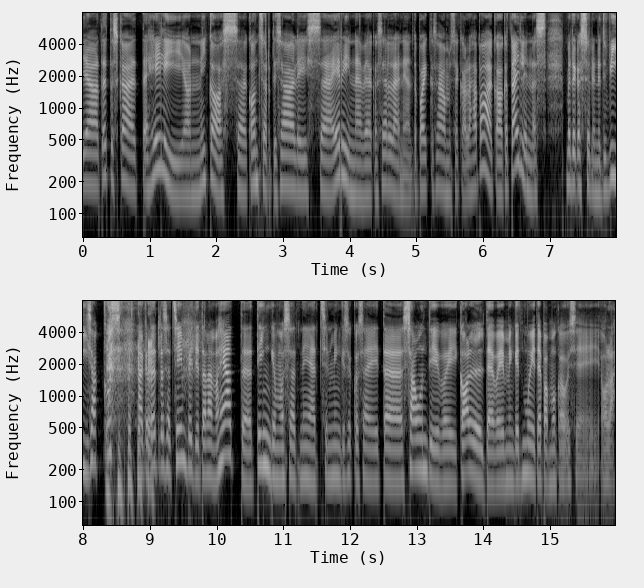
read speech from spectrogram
ja ta ütles ka, et heli on igas kontserdisaalis erinev ja ka selle nii-öelda paika saamisega läheb aega, aga Tallinnas, ma ei tea, kas see oli nüüd viisakus, aga ta ütles, et siin pidid olema head tingimused, nii et siin mingisuguseid äh, sound'i või kalde või mingeid muid ebamugavusi ei ole.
